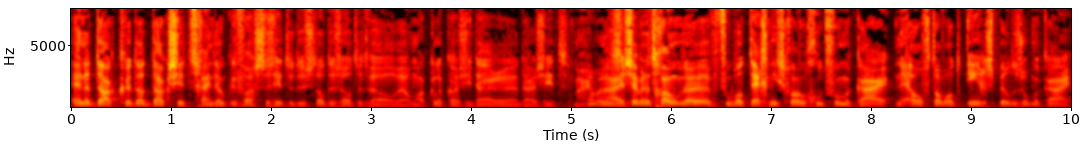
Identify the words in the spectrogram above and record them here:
En het dak, eh, dat dak zit, schijnt ook weer vast te zitten. Dus dat is altijd wel, wel makkelijk als je daar, eh, daar zit. Maar, Ja, maar maar dat is- ze hebben het gewoon eh, voetbaltechnisch gewoon goed voor elkaar. Een elftal wat ingespeeld is op elkaar.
